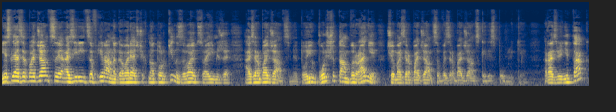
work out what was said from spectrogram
Если азербайджанцы азерийцев Ирана, говорящих на турки, называют своими же азербайджанцами, то их больше там в Иране, чем азербайджанцев в Азербайджанской республике. Разве не так?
